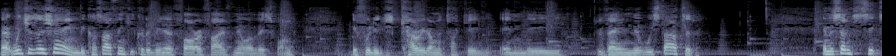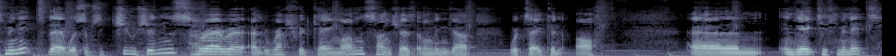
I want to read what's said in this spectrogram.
Uh, which is a shame because I think it could have been a 4 or 5 nil of this one if we'd have just carried on attacking in the vein that we started. In the 76th minute, there were substitutions. Herrera and Rashford came on, Sanchez and Lingard were taken off. Um, in the 80th minute,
